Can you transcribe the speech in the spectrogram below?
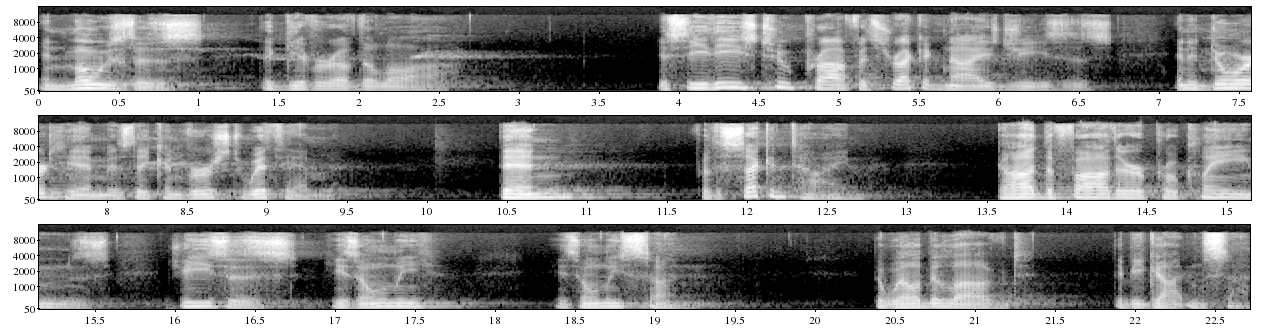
and Moses, the giver of the law. You see, these two prophets recognized Jesus and adored him as they conversed with him. Then, for the second time, God the Father proclaims Jesus his only, his only Son, the well beloved, the begotten Son.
